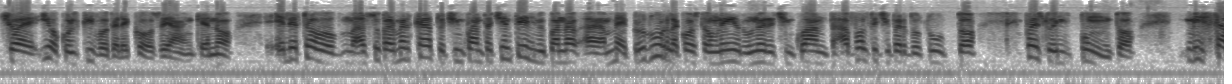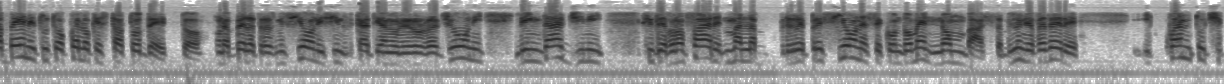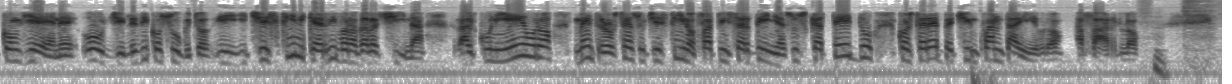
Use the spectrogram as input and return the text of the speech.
Cioè io coltivo delle cose anche, no? E le trovo al supermercato 50 centesimi quando a, me produrla costa un euro, un euro e 50, a volte ci perdo tutto. Questo è il punto. Mi sta bene tutto quello che è stato detto, una bella trasmissione, i sindacati hanno le loro ragioni, le indagini si devono fare, ma la repressione secondo me non basta, bisogna vedere quanto ci conviene oggi, le dico subito, i, i, cestini che arrivano dalla Cina, alcuni euro, mentre lo stesso cestino fatto in Sardegna su Scattedo costerebbe 50 euro a farlo.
